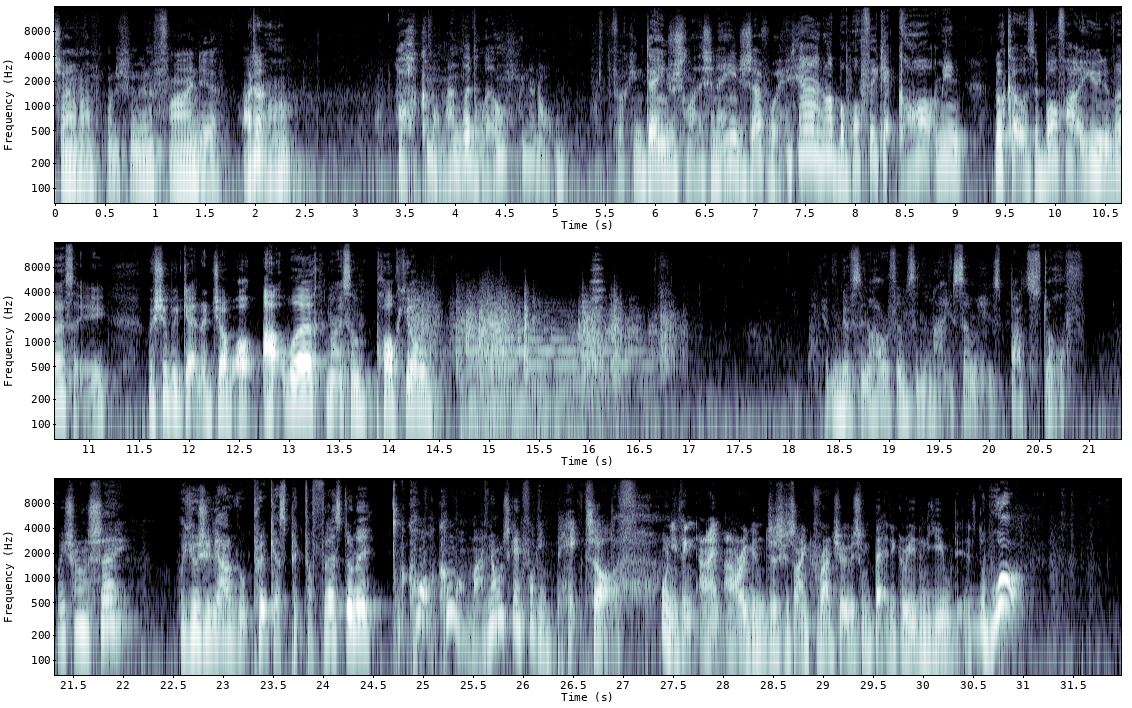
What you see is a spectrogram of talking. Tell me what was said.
So, man, what do you think we're gonna find here? I don't know. Oh, come on, man, live a little. I don't know. Fucking dangerous like this in ages, have we? Yeah, no, but what if we get caught? I mean, look at us, we're both out of university. We should be getting a job or at work, not in some porky old. I've never seen a horror films in the 1970s? Bad stuff. What are you trying to say? Well, usually the arrogant prick gets picked off first, doesn't he? Oh, come, on, come on, man. No one's getting fucking picked off. When you think I'm arrogant just because I graduated with some better degree than you did? What?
